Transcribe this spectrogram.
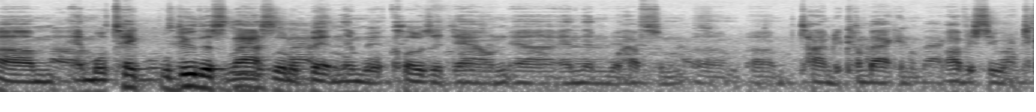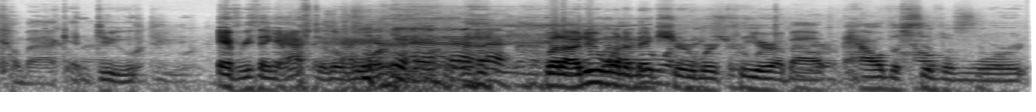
Um, and we'll take we'll do this last little bit, and then we'll close it down, uh, and then we'll have some um, um, time to come back, and obviously we'll have to come back and do everything after the war. but I do want to make sure we're clear about how the Civil War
